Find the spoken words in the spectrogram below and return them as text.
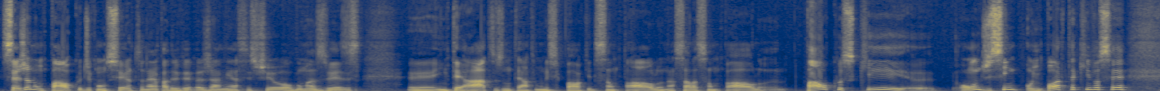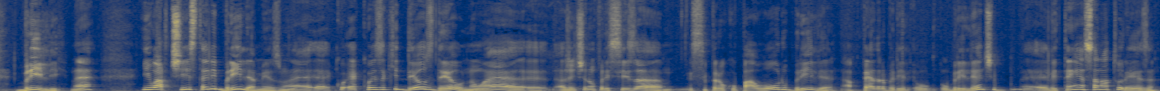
seja num palco de concerto, né? Padre Weber já me assistiu algumas vezes é, em teatros, no Teatro Municipal aqui de São Paulo, na Sala São Paulo, palcos que eh, onde sim, importa que você brilhe, né? E o artista, ele brilha mesmo, né? É, é, coisa que Deus deu, não é, é... A gente não precisa se preocupar, o ouro brilha, a pedra brilha, o, o brilhante, ele tem essa natureza.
